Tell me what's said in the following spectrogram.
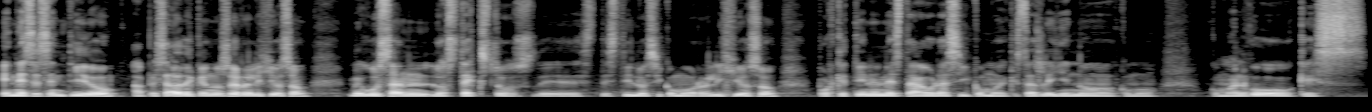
en ese sentido, a pesar de que no soy religioso, me gustan los textos de, de, estilo así como religioso, porque tienen esta aura así como de que estás leyendo como, como algo que es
